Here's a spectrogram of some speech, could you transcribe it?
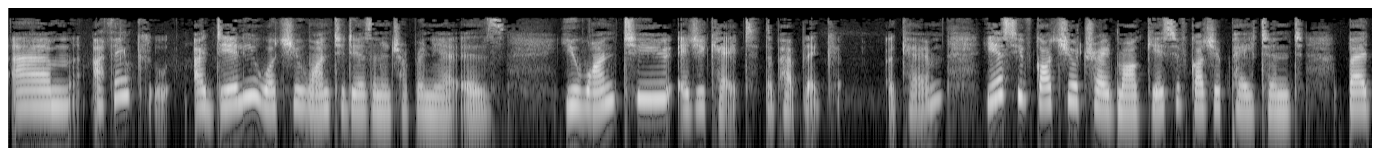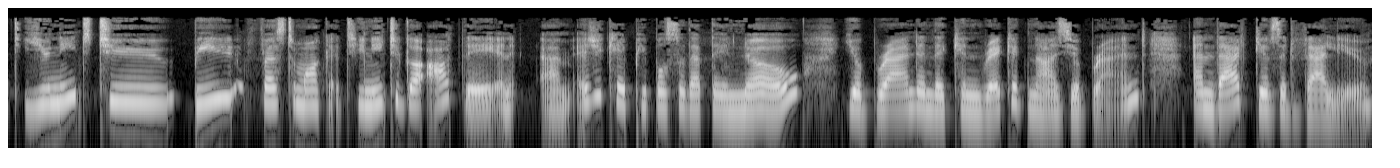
Um, I think ideally, what you want to do as an entrepreneur is you want to educate the public Okay. Yes, you've got your trademark. Yes, you've got your patent, but you need to be first to market. You need to go out there and um, educate people so that they know your brand and they can recognize your brand, and that gives it value.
